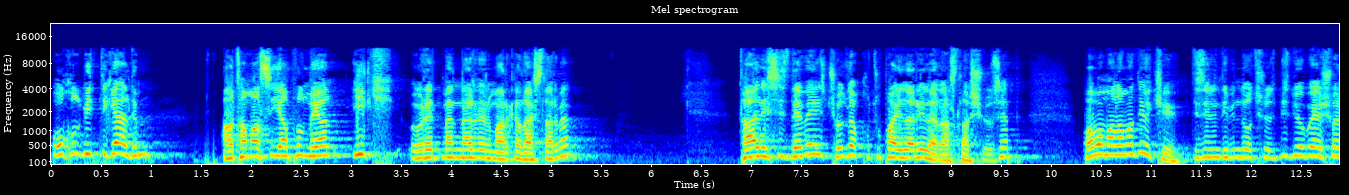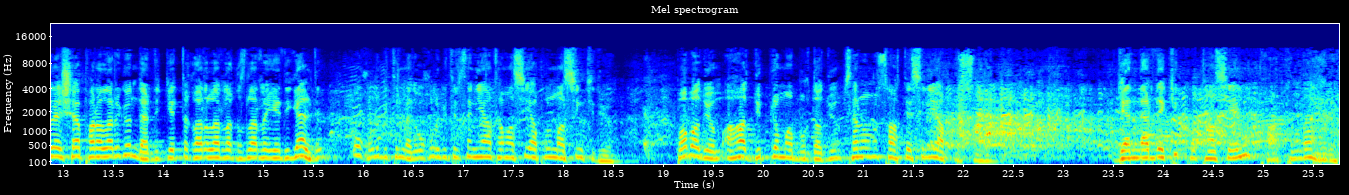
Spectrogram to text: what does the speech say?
Okul bitti geldim. Ataması yapılmayan ilk öğretmenlerdenim arkadaşlar ben. Talihsiz deveyiz çölde kutup ayılarıyla rastlaşıyoruz hep. Babam anama diyor ki dizinin dibinde oturuyoruz. Biz diyor böyle şöyle şey paraları gönderdik. Gitti karılarla kızlarla yedi geldi. Okulu bitirmedi. Okulu bitirse niye ataması yapılmasın ki diyor. Baba diyorum aha diploma burada diyorum. Sen onun sahtesini yapmışsın. Genlerdeki potansiyelin farkında herif.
